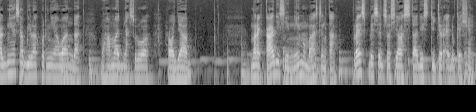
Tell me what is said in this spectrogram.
Agnia Sabila Kurniawan dan Muhammad Nasrul Rojab. Mereka di sini membahas tentang Place-Based Social Studies Teacher Education,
